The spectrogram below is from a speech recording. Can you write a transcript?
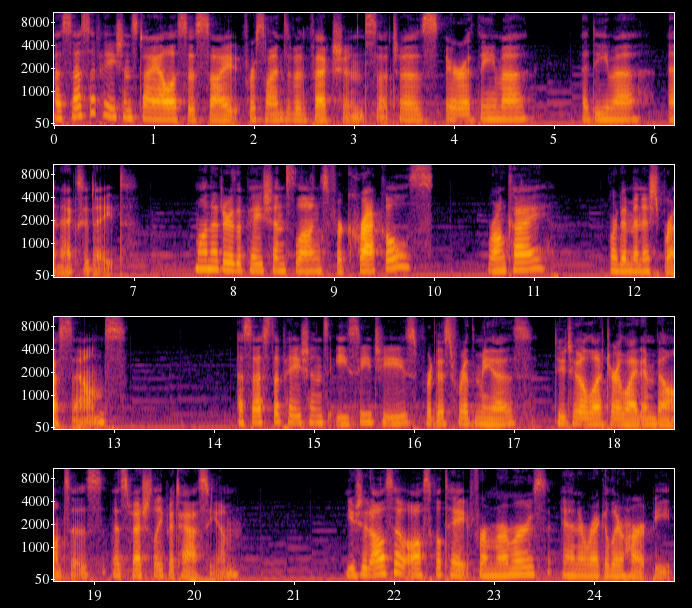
Assess a patient's dialysis site for signs of infections such as erythema, edema, and exudate. Monitor the patient's lungs for crackles, rhonchi, or diminished breath sounds. Assess the patient's ECGs for dysrhythmias due to electrolyte imbalances, especially potassium. You should also auscultate for murmurs and irregular heartbeat.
